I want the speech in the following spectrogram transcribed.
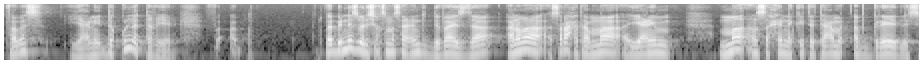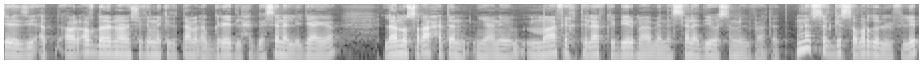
فبس يعني ده كل التغيير. فبالنسبة لشخص مثلا عنده ال device ده أنا ما صراحة ما يعني ما أنصح إنك أنت تعمل upgrade لل series دي. الأفضل انه أنا أشوف إنك أنت تعمل upgrade لحق السنة اللي جاية لأنه صراحة يعني ما في اختلاف كبير ما بين السنة دي والسنة اللي فاتت. نفس القصة برضه لل Flip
